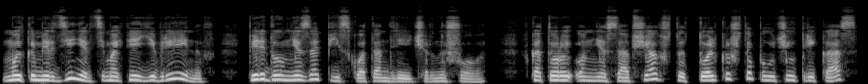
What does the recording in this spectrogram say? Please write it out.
мой камердинер Тимофей Евреинов передал мне записку от Андрея Чернышова, в которой он мне сообщал, что только что получил приказ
